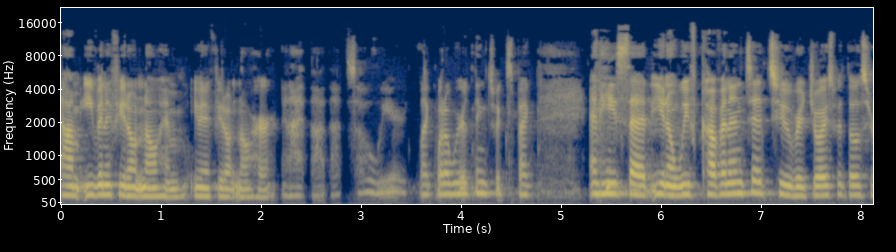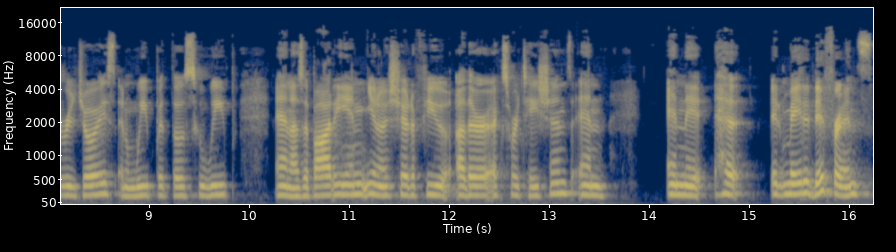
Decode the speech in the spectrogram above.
um, even if you don't know him, even if you don't know her. And I thought that's so weird. Like what a weird thing to expect. And he said, you know, we've covenanted to rejoice with those who rejoice and weep with those who weep, and as a body, and you know, shared a few other exhortations, and and it had it made a difference.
